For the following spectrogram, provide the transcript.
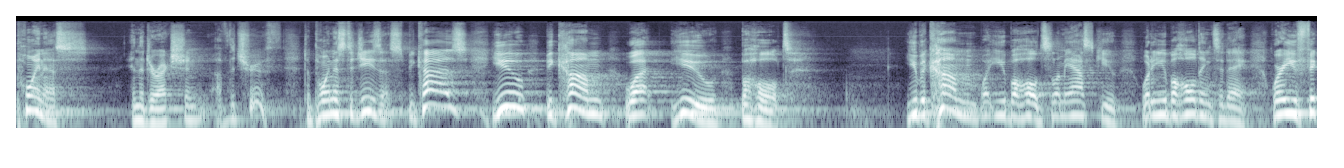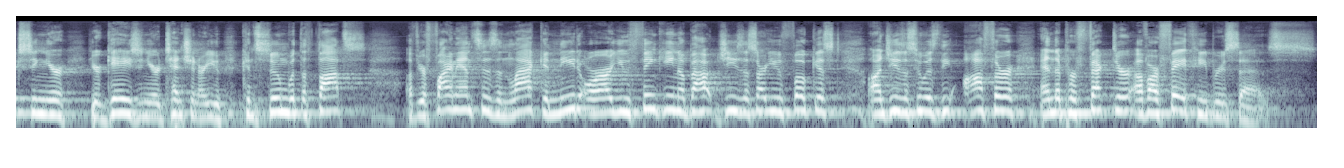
point us in the direction of the truth, to point us to Jesus, because you become what you behold. You become what you behold. So let me ask you, what are you beholding today? Where are you fixing your, your gaze and your attention? Are you consumed with the thoughts of your finances and lack and need, or are you thinking about Jesus? Are you focused on Jesus, who is the author and the perfecter of our faith, Hebrews says?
